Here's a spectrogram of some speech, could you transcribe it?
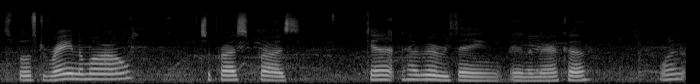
It's supposed to rain tomorrow. Surprise, surprise. Can't have everything in America. What?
